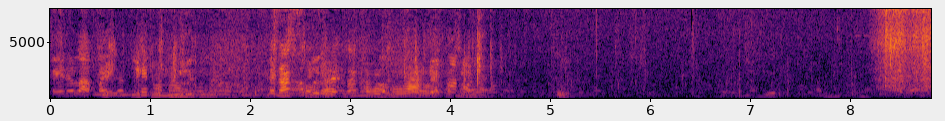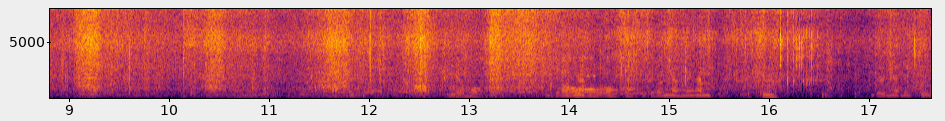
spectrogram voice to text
ไปเป๊ะแล้วล่ะไปจุดนี้ไปทักส่งทักข้างล่างเลยครับน้องเดี๋ยวบอกเอาเอาเดี๋ยวเนี่ยไม่ทันเดี๋ยวเนี่ยไม่คือ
